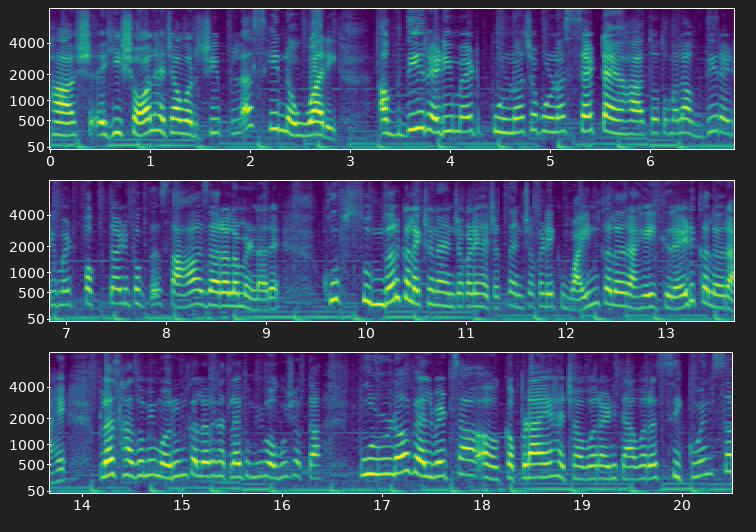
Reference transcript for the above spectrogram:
हा श ही शॉल ह्याच्यावरची प्लस ही नऊवारी. अगदी रेडीमेड पूर्णच्या पूर्ण सेट आहे हा. तो तुम्हाला अगदी रेडीमेड फक्त आणि फक्त सहा हजाराला मिळणार आहे. खूप सुंदर कलेक्शन आहे यांच्याकडे. ह्याच्यात त्यांच्याकडे एक वाईन कलर आहे एक रेड कलर आहे. प्लस हा जो मी मरून कलर घातला आहे तुम्ही बघू शकता. पूर्ण वेल्वेटचा कपडा आहे ह्याच्यावर आणि त्यावरच सिक्वेन्सचं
